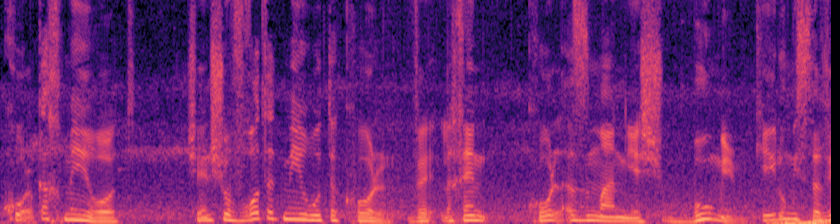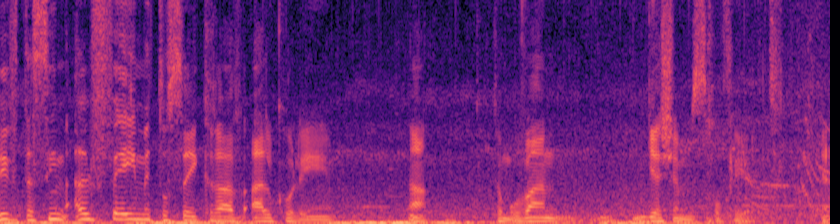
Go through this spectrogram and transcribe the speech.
כל כך מהירות, שהן שוברות את מהירות הכל, ולכן כל הזמן יש בומים, כאילו מסביב טסים אלפי מטוסי קרב על-קוליים. אה, כמובן, גשם זכוכיות. כן.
